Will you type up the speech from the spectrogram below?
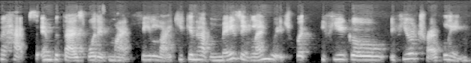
perhaps empathize what it might feel like. You can have amazing language, but if you go, if you're traveling,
